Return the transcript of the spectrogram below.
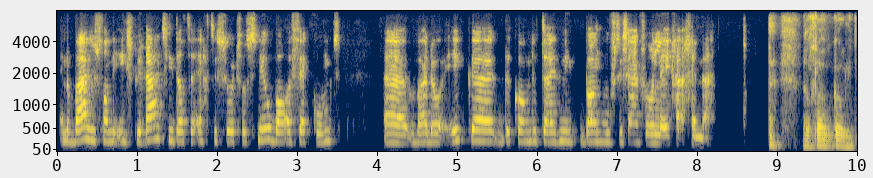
En op basis van die inspiratie dat er echt een soort van sneeuwbaleffect komt, uh, waardoor ik uh, de komende tijd niet bang hoef te zijn voor een lege agenda. Dat geloof ik ook niet.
